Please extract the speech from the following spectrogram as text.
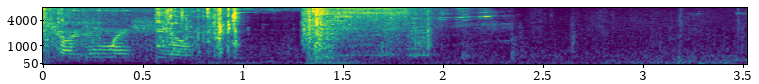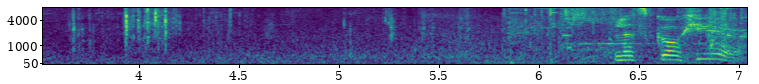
Recharging my shields. Let's go here.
